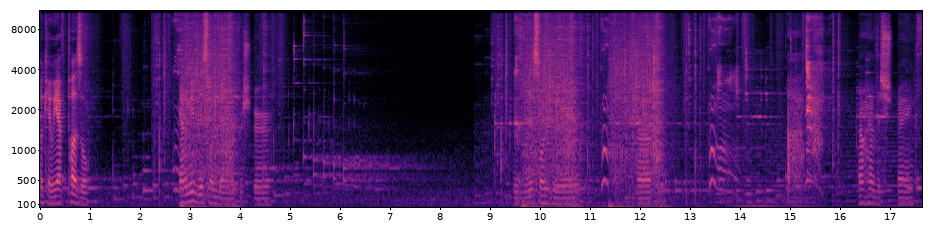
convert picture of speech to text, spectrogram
Okay, we have puzzle. Gotta move this one down for sure. Move this one here. Up. Ah, I don't have the strength.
